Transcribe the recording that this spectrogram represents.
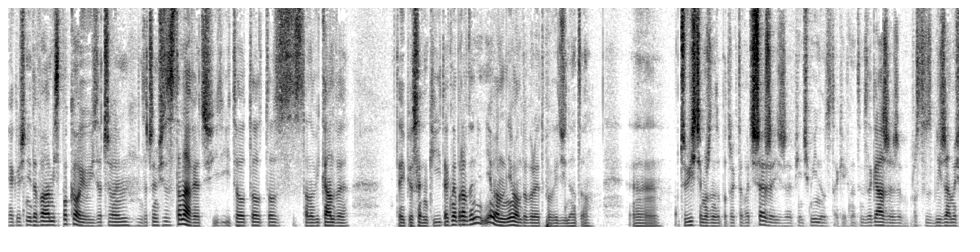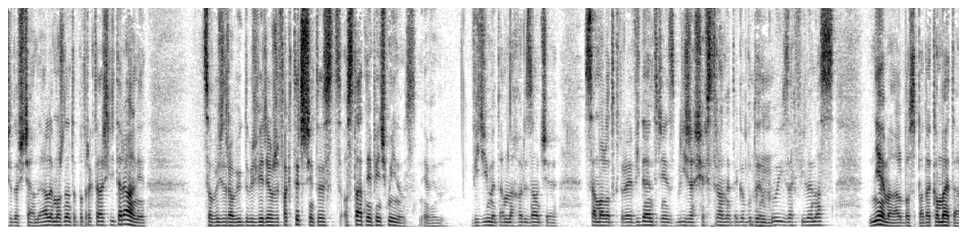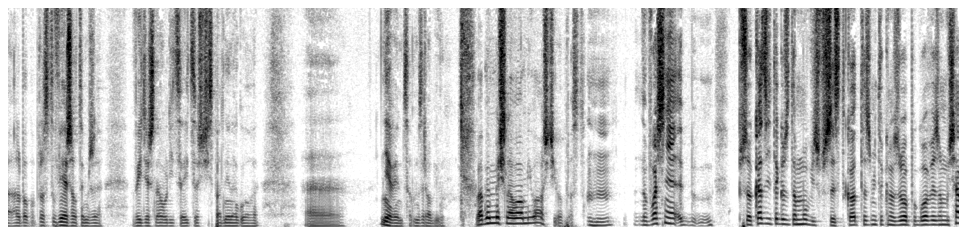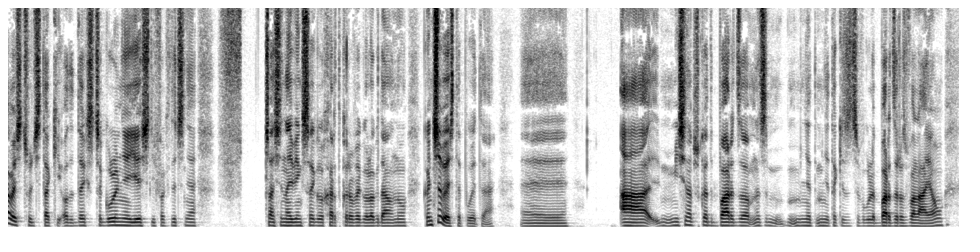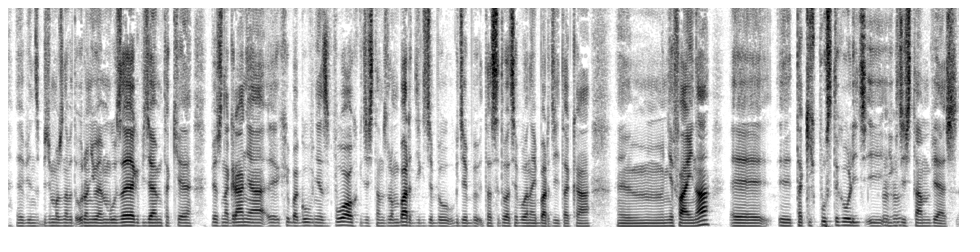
jakoś nie dawała mi spokoju i zacząłem, zacząłem się zastanawiać. I, i to, to, to stanowi kanwę tej piosenki i tak naprawdę nie, mam, nie mam dobrej odpowiedzi na to. E, oczywiście można to potraktować szerzej, że 5 minut, tak jak na tym zegarze, że po prostu zbliżamy się do ściany, ale można to potraktować literalnie. Co byś zrobił, gdybyś wiedział, że faktycznie to jest ostatnie 5 minut? Nie wiem. Widzimy tam na horyzoncie samolot, który ewidentnie zbliża się w stronę tego budynku mm. i za chwilę nas nie ma, albo spada kometa, albo po prostu wiesz o tym, że wyjdziesz na ulicę i coś ci spadnie na głowę. E, nie wiem, co bym zrobił. Chyba bym myślał o miłości po prostu. Mhm. No właśnie, przy okazji tego, że tam mówisz wszystko, też mi to krążyło po głowie, że musiałeś czuć taki oddech, szczególnie jeśli faktycznie w czasie największego hardkorowego lockdownu kończyłeś tę płytę. Yy a mi się na przykład bardzo, znaczy mnie, mnie takie rzeczy w ogóle bardzo rozwalają, y, więc być może nawet uroniłem łzę, jak widziałem takie, wiesz, nagrania y, chyba głównie z Włoch, gdzieś tam z Lombardii, gdzie, był, gdzie ta sytuacja była najbardziej taka um, niefajna, y, y, takich pustych ulic i, mhm. i, gdzieś tam, wiesz, y,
